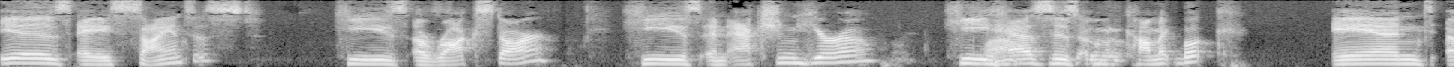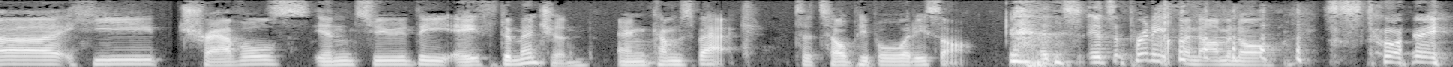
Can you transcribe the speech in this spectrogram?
is a scientist. He's a rock star. He's an action hero. He has his own comic book. And uh, he travels into the eighth dimension and comes back to tell people what he saw. It's it's a pretty phenomenal story.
